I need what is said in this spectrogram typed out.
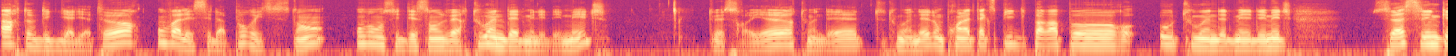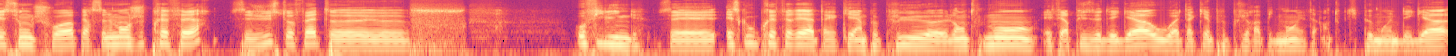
Art of the Gladiator, on va laisser là pour résistant. On va ensuite descendre vers 2 Undead Melee Damage. 2 Destroyer, 2 Undead, 2 Undead. On prend l'attaque speed par rapport au 2 Undead Melee Damage. Ça, c'est une question de choix. Personnellement, je préfère. C'est juste au fait. Euh, au feeling. Est-ce que vous préférez attaquer un peu plus euh, lentement et faire plus de dégâts ou attaquer un peu plus rapidement et faire un tout petit peu moins de dégâts?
